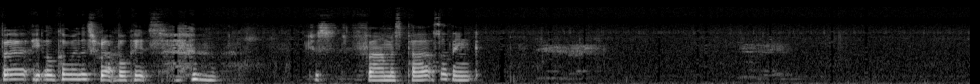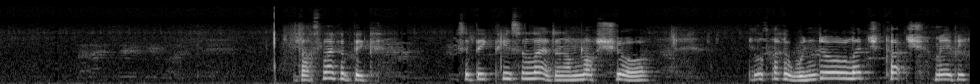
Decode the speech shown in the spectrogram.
But it'll go in the scrap buckets. Just farmer's parts, I think. That's like a big, it's a big piece of lead and I'm not sure. It looks like a window ledge catch, maybe.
